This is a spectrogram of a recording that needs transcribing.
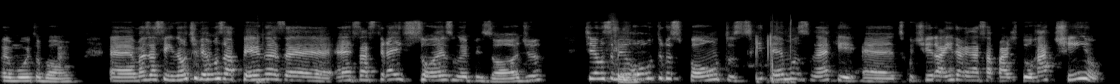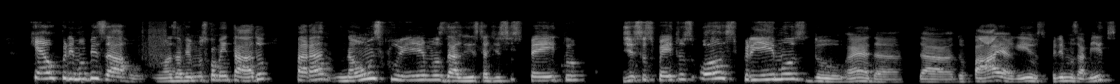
Foi muito bom. É, mas assim, não tivemos apenas é, essas traições no episódio. Tivemos também Sim. outros pontos que temos né, que é, discutir ainda nessa parte do ratinho, que é o primo bizarro. Nós havíamos comentado para não excluirmos da lista de suspeito de suspeitos os primos do, é, da, da, do pai ali, os primos amigos,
